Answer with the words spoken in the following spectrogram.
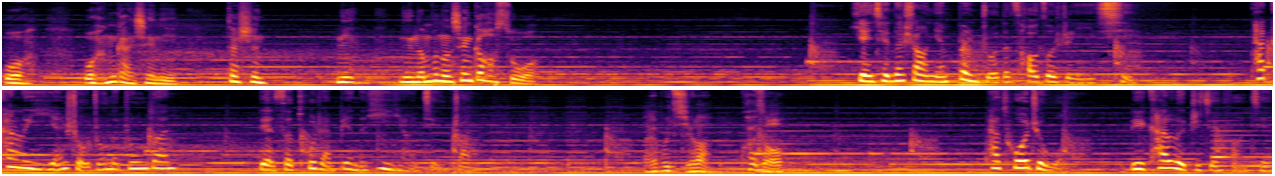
我我很感谢你，但是你你能不能先告诉我？眼前的少年笨拙地操作着仪器，他看了一眼手中的终端，脸色突然变得异样紧张。来不及了，快走！他拖着我离开了这间房间。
